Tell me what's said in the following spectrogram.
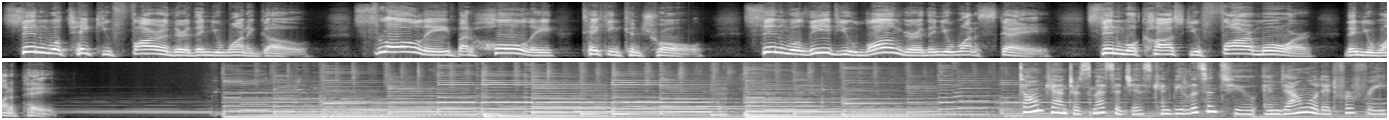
Sin will take you farther than you want to go. Slowly but wholly taking control. Sin will leave you longer than you want to stay. Sin will cost you far more than you want to pay. Tom Cantor's messages can be listened to and downloaded for free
